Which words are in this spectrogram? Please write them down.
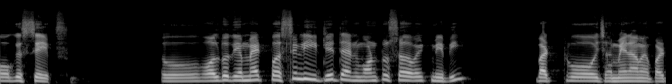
pork is safe. So, although they might personally eat it and want to serve it maybe, but वो झमेला में पड़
